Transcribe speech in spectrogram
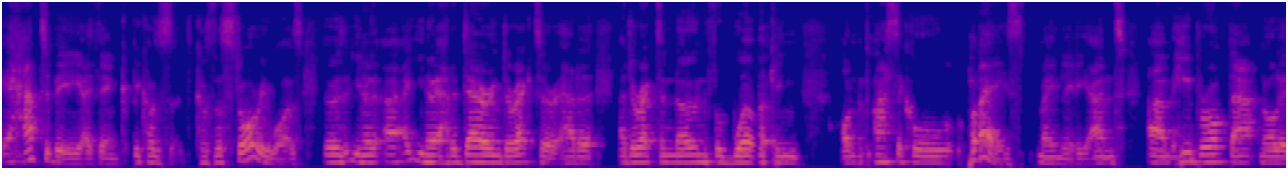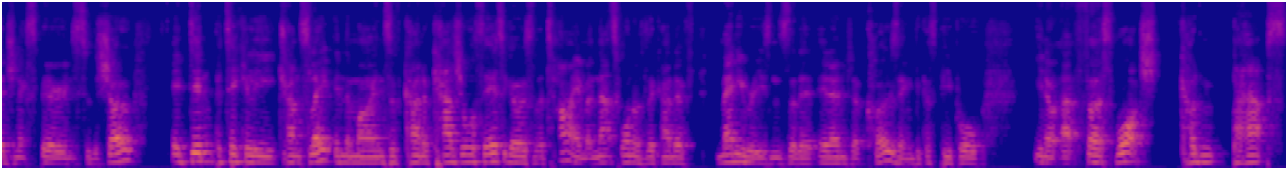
It had to be, I think, because because the story was there was, you know, you know, it had a daring director. It had a, a director known for working on classical plays mainly. And um, he brought that knowledge and experience to the show it didn't particularly translate in the minds of kind of casual theatre goers at the time. And that's one of the kind of many reasons that it, it ended up closing because people, you know, at first watch couldn't perhaps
